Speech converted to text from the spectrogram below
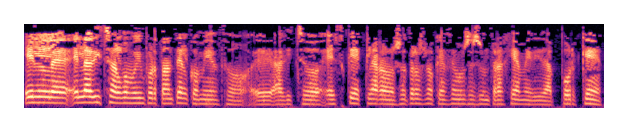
Él, él, ha dicho algo muy importante al comienzo. Eh, ha dicho, es que, claro, nosotros lo que hacemos es un traje a medida. ¿Por qué?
